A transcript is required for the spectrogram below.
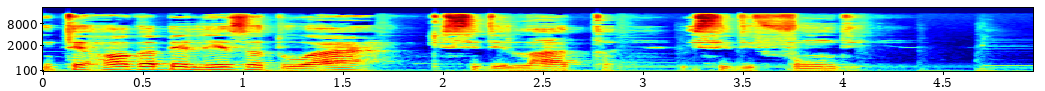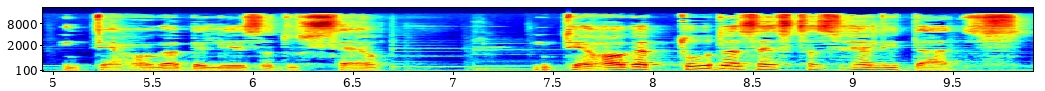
interroga a beleza do ar que se dilata e se difunde, interroga a beleza do céu, interroga todas estas realidades.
